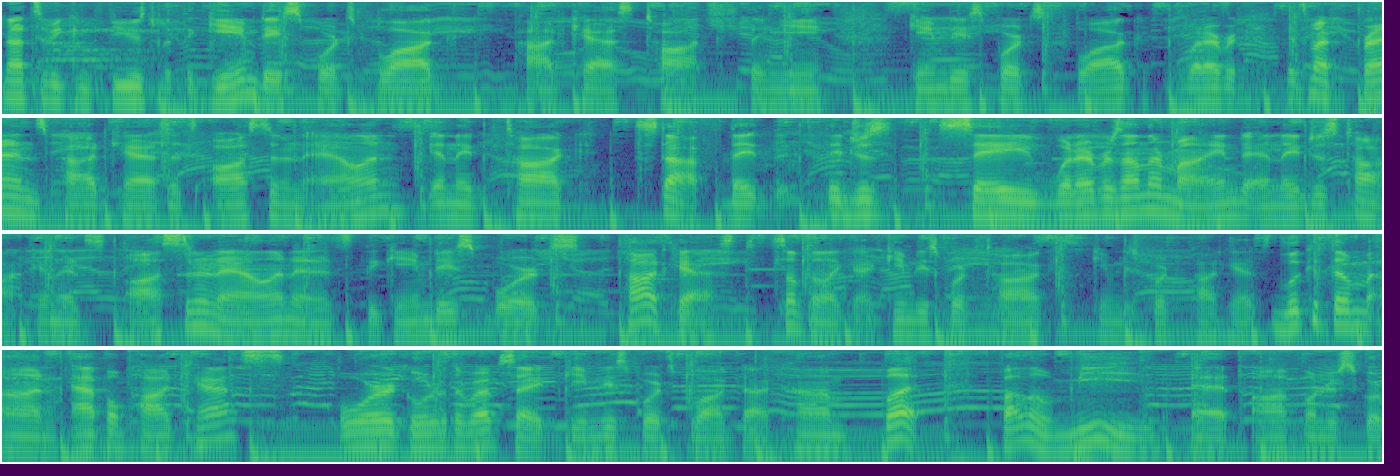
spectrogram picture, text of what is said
not to be confused with the Game Day Sports blog podcast talk thingy. Game Day Sports blog, whatever. It's my friend's podcast. It's Austin and Alan, and they talk stuff. They they just say whatever's on their mind, and they just talk. And it's Austin and Alan, and it's the Game Day Sports podcast, something like that. Game Day Sports Talk, Game Day Sports Podcast. Look at them on Apple Podcasts or go to their website, GameDaySportsBlog.com. But follow me at off underscore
